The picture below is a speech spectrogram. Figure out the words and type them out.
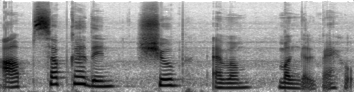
आप सबका दिन शुभ एवं मंगलमय हो।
